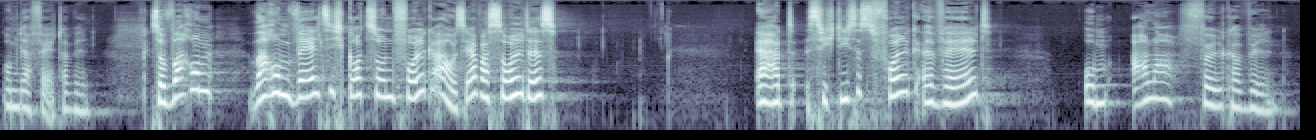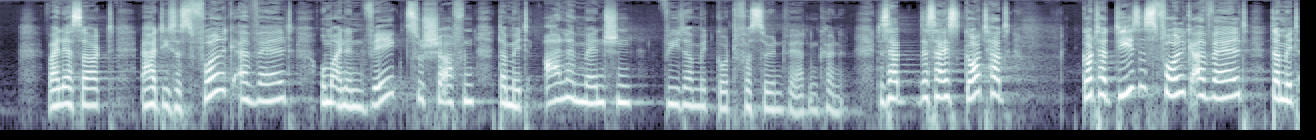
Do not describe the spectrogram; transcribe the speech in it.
um der Väter willen. So, warum, warum wählt sich Gott so ein Volk aus? Ja, was soll das? Er hat sich dieses Volk erwählt um aller Völker willen. Weil er sagt, er hat dieses Volk erwählt, um einen Weg zu schaffen, damit alle Menschen wieder mit Gott versöhnt werden können. Das, hat, das heißt, Gott hat, Gott hat dieses Volk erwählt, damit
